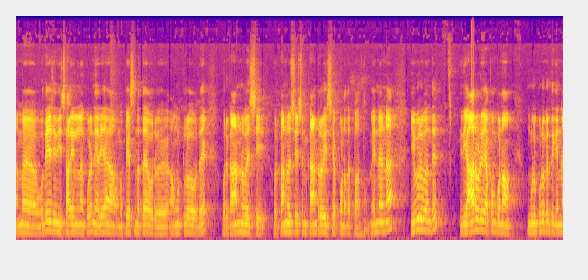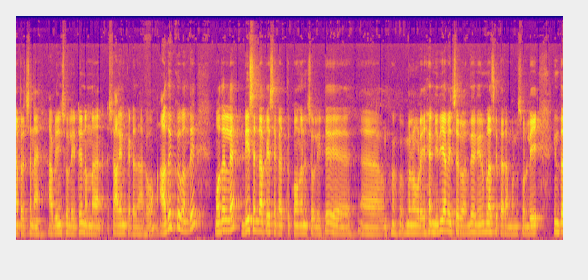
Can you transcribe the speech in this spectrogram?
நம்ம உதயநிதி ஸ்டாலின்லாம் கூட நிறையா அவங்க பேசினதை ஒரு அவங்களுக்குள்ள ஒரு ஒரு கான்வர்சி ஒரு கான்வர்சேஷன் கான்ட்ரவர்சியாக போனதை பார்த்தோம். என்னென்னா இவர் வந்து இது யாருடைய அப்பம் பணம் உங்களுக்கு கொடுக்குறதுக்கு என்ன பிரச்சனை அப்படின்னு சொல்லிட்டு நம்ம ஸ்டாலின் கேட்டதாகவும் அதுக்கு வந்து முதல்ல டீசெண்டாக பேச கற்றுக்கோங்கன்னு சொல்லிட்டு அஹ், நம்மளுடைய நிதியமைச்சர் வந்து நிர்மலா சீதாராமன் சொல்லி இந்த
